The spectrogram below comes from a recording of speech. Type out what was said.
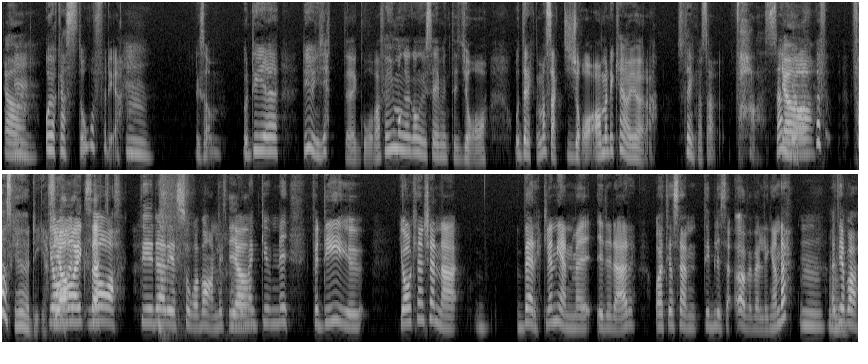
Ja. Mm. Och jag kan stå för det. Mm. Liksom. Och det, det är ju en jättegåva. För hur många gånger säger vi inte ja? Och direkt när man sagt ja, ja men det kan jag göra. Så tänker man så här, fasen, Ja. ja. varför fan ska jag göra det? för? Ja, exakt. Ja, det där är så vanligt. Man Ja. bara, men gud nej. För det är ju, jag kan känna verkligen igen mig i det där och att jag sen, det blir så överväldigande. Mm. Att jag bara,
